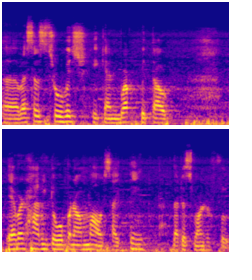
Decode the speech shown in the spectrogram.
uh, vessels through which He can work without ever having to open our mouths. I think that is wonderful.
